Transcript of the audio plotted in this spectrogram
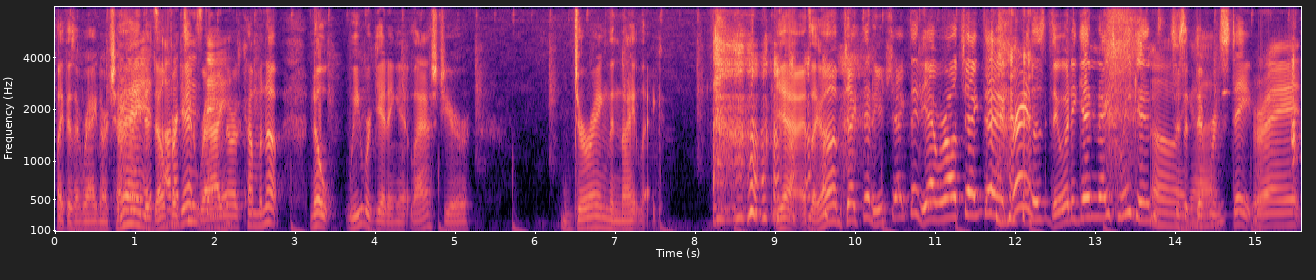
Like there's a Ragnar check. Right, hey, don't forget. Ragnar's coming up. No, we were getting it last year during the night leg. yeah, it's like, oh, I'm checked in. Are you checked in? Yeah, we're all checked in. Great, let's do it again next weekend. Oh it's just a my different state. Right.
